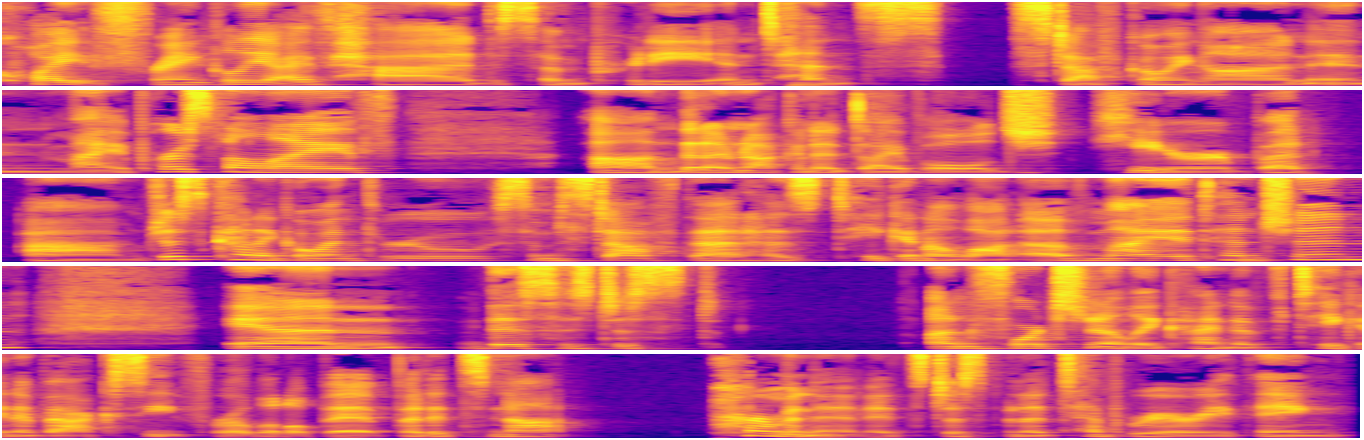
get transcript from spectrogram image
Quite frankly, I've had some pretty intense stuff going on in my personal life um, that I'm not going to divulge here, but um, just kind of going through some stuff that has taken a lot of my attention. And this has just unfortunately kind of taken a back seat for a little bit, but it's not permanent. It's just been a temporary thing.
